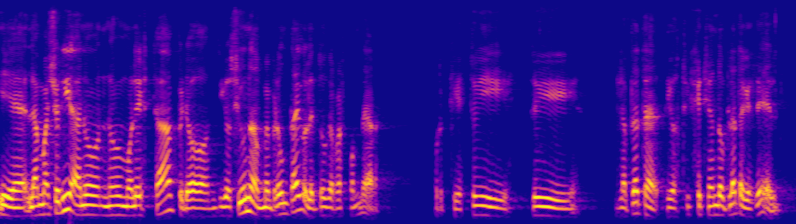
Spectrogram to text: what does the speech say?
Y eh, la mayoría no, no, me molesta, pero digo, si uno me pregunta algo, le tengo que responder. Porque estoy, estoy, la plata, digo, estoy gestionando plata que es de él.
